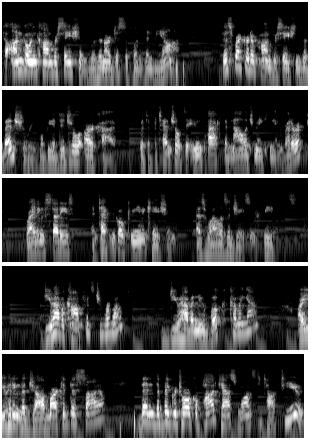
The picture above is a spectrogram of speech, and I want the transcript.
to ongoing conversations within our disciplines and beyond. This record of conversations eventually will be a digital archive with the potential to impact the knowledge making in rhetoric, writing studies, and technical communication, as well as adjacent fields. Do you have a conference to promote? Do you have a new book coming out? Are you hitting the job market this style? Then the Big Rhetorical Podcast wants to talk to you.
